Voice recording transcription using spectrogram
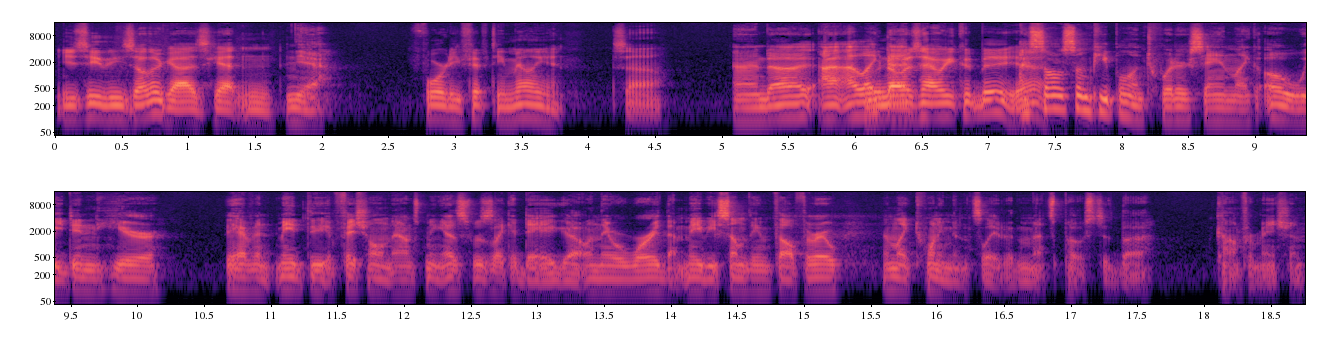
You see these other guys getting Yeah. 40, 50 million. So And uh, I, I like who that. knows how he could be? Yeah. I saw some people on Twitter saying like, "Oh, we didn't hear. They haven't made the official announcement. This was like a day ago, and they were worried that maybe something fell through." And like twenty minutes later, the Mets posted the confirmation.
